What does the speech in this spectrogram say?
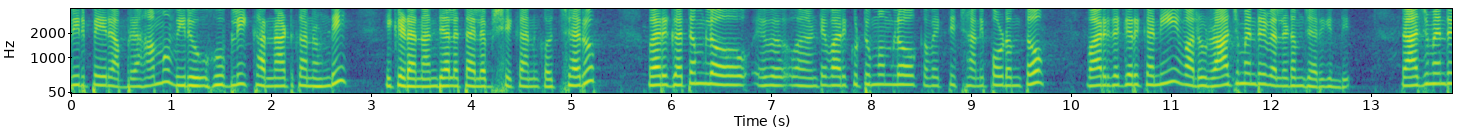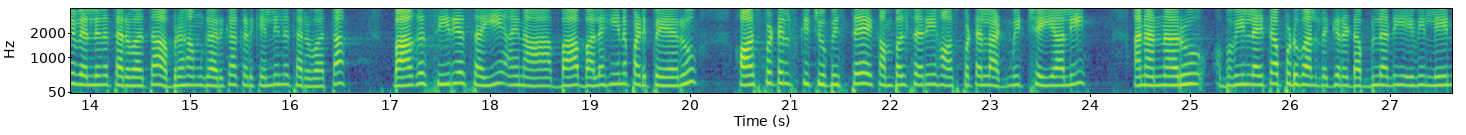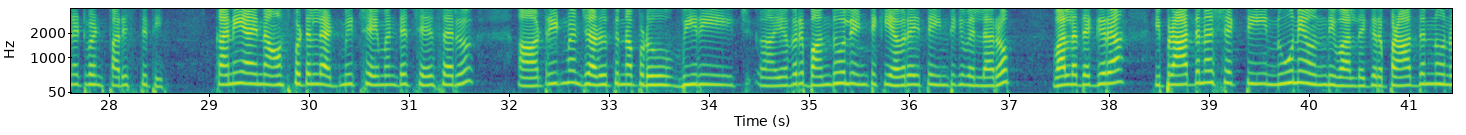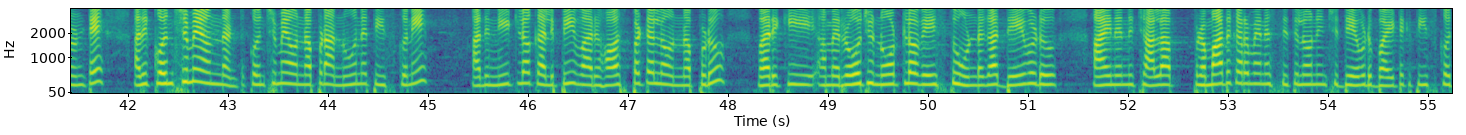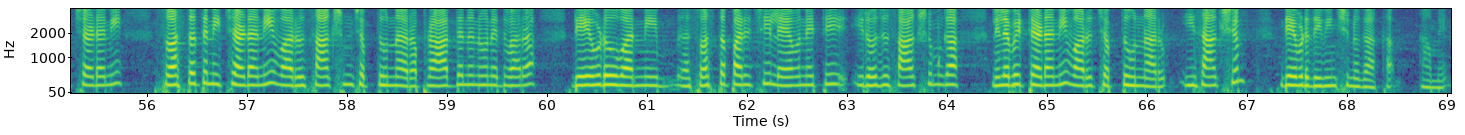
వీరి పేరు అబ్రహాము. వీరు హుబ్లీ కర్ణాటక నుండి ఇక్కడ నంద్యాల తైలాభిషేకానికి వచ్చారు. వారి గతంలో అంటే వారి కుటుంబంలో ఒక వ్యక్తి చనిపోవడంతో వారి దగ్గరకని వాళ్ళు రాజమండ్రి వెళ్ళడం జరిగింది. రాజమండ్రి వెళ్ళిన తర్వాత అబ్రహాం గారికి అక్కడికి వెళ్ళిన తర్వాత బాగా సీరియస్ అయ్యి ఆయన బాగా బలహీన పడిపోయారు హాస్పిటల్స్కి చూపిస్తే కంపల్సరీ హాస్పిటల్లో అడ్మిట్ చేయాలి అని అన్నారు. వీళ్ళైతే అప్పుడు వాళ్ళ దగ్గర డబ్బులు అని ఏమీ లేనటువంటి పరిస్థితి. కానీ ఆయన హాస్పిటల్లో అడ్మిట్ చేయమంటే చేశారు. ట్రీట్మెంట్ జరుగుతున్నప్పుడు వీరి ఎవరి బంధువుల ఇంటికి ఎవరైతే ఇంటికి వెళ్ళారో వాళ్ళ దగ్గర ఈ ప్రార్థనా శక్తి నూనె ఉంది వాళ్ళ దగ్గర. ప్రార్థన నూనె ఉంటే అది కొంచెమే ఉందంట. కొంచెమే ఉన్నప్పుడు ఆ నూనె తీసుకుని అది నీటిలో కలిపి వారి హాస్పిటల్లో ఉన్నప్పుడు వారికి ఆమె రోజు నోట్లో వేస్తూ ఉండగా దేవుడు ఆయనని చాలా ప్రమాదకరమైన స్థితిలో నుంచి దేవుడు బయటకు తీసుకొచ్చాడని స్వస్థతనిచ్చాడని వారు సాక్ష్యం చెప్తున్నారు. ఆ ప్రార్థన నూనె ద్వారా దేవుడు వారిని స్వస్థపరిచి లేవనెత్తి ఈరోజు సాక్ష్యంగా నిలబెట్టాడని వారు చెప్తూ ఉన్నారు. ఈ సాక్ష్యం దేవుడు దీవించునుగాక. ఆమె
